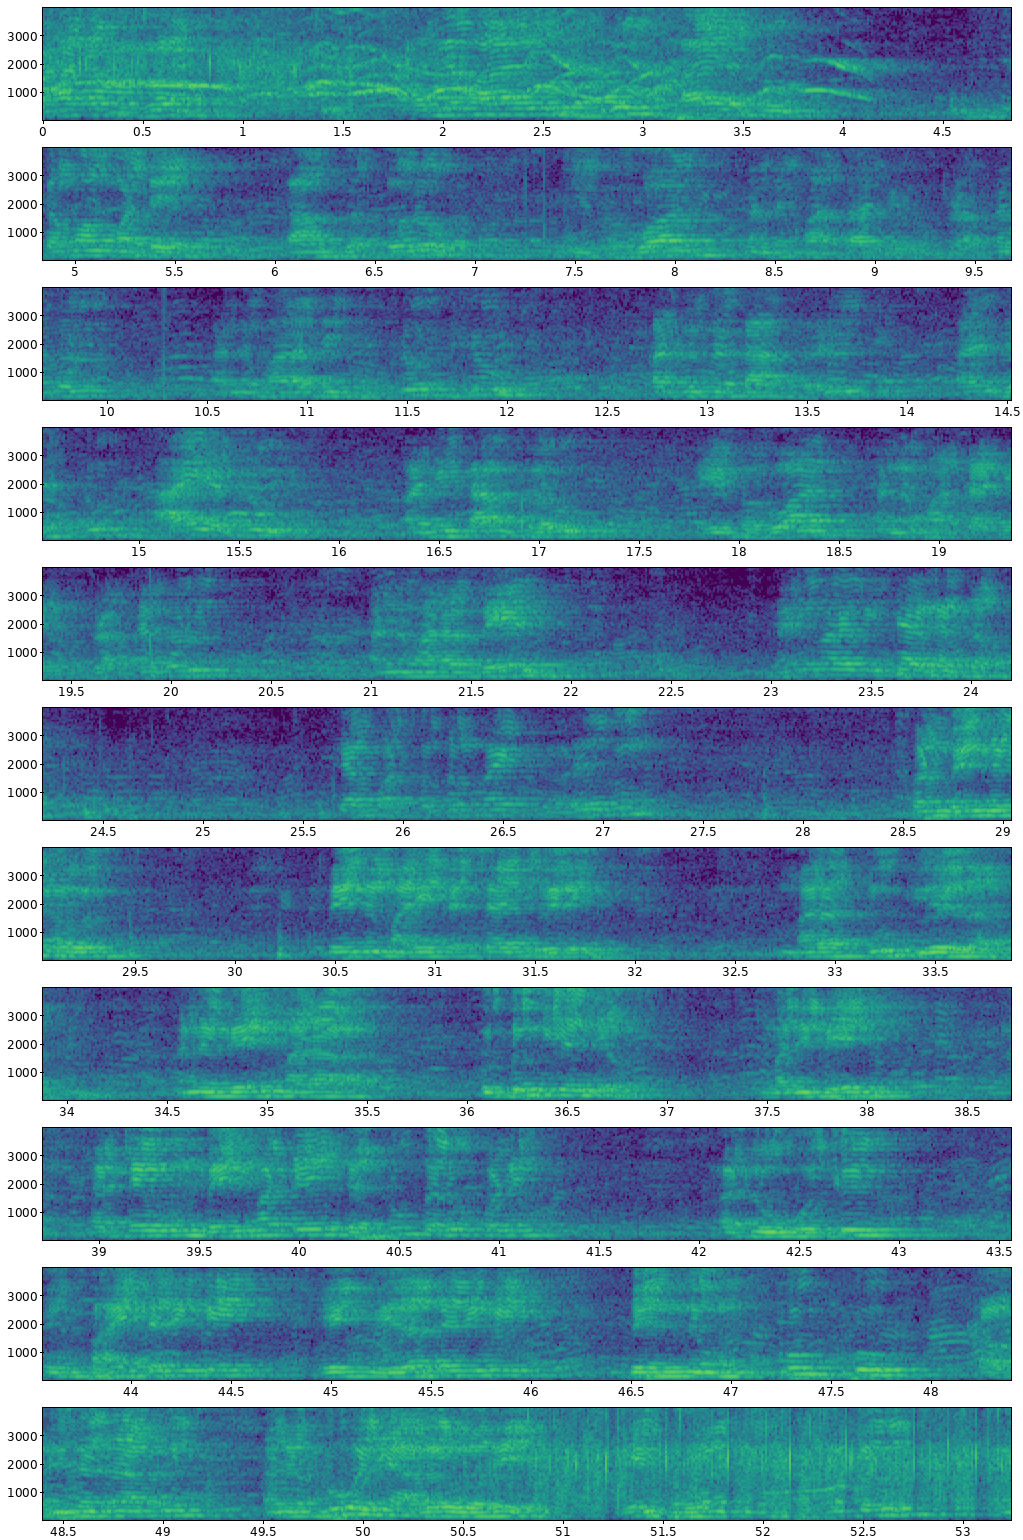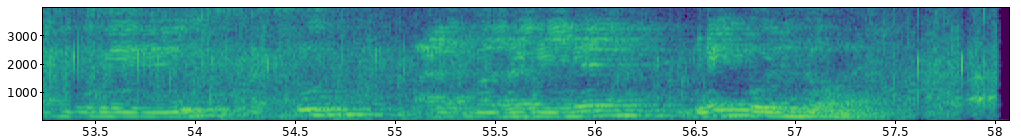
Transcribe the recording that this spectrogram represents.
મારા ભગવાન અને મારે જેટલું થાય એટલું તમામ માટે કામ કરતો રહું, એ ભગવાન અને માતાજીનું પ્રાર્થના કરું. અને મારાથી જેટલું થયું એટલું મેં કામ કર્યું. અને જેટલું થાય એટલું હજી કામ કરું. એ ભગવાન અને માતાજીનું પ્રાર્થના કરું. અને મારા બેન ઘણી વાર વિચાર કરતા ત્યાં પરસોત્તમભાઈ કરે શું પણ બેનને ખબર, બેને મારી દશા જોયેલી મારા દુઃખ જોયેલા. અને બેન મારા કુટુંબીય જો મારી બહેન એટલે હું બેન માટે જતું કરવું પડે. આટલું ઓછું એક ભાઈ તરીકે, એક વીરા તરીકે બહેનને હું ખૂબ ખૂબ અભિનંદન આપું અને ખૂબ જ આગળ વધે એ ભગવાનને પ્રાર્થના કરું આટલું કોઈ વિરુદ્ધ અશુભ ભારત માતા જય. જય કોઈ સવાય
